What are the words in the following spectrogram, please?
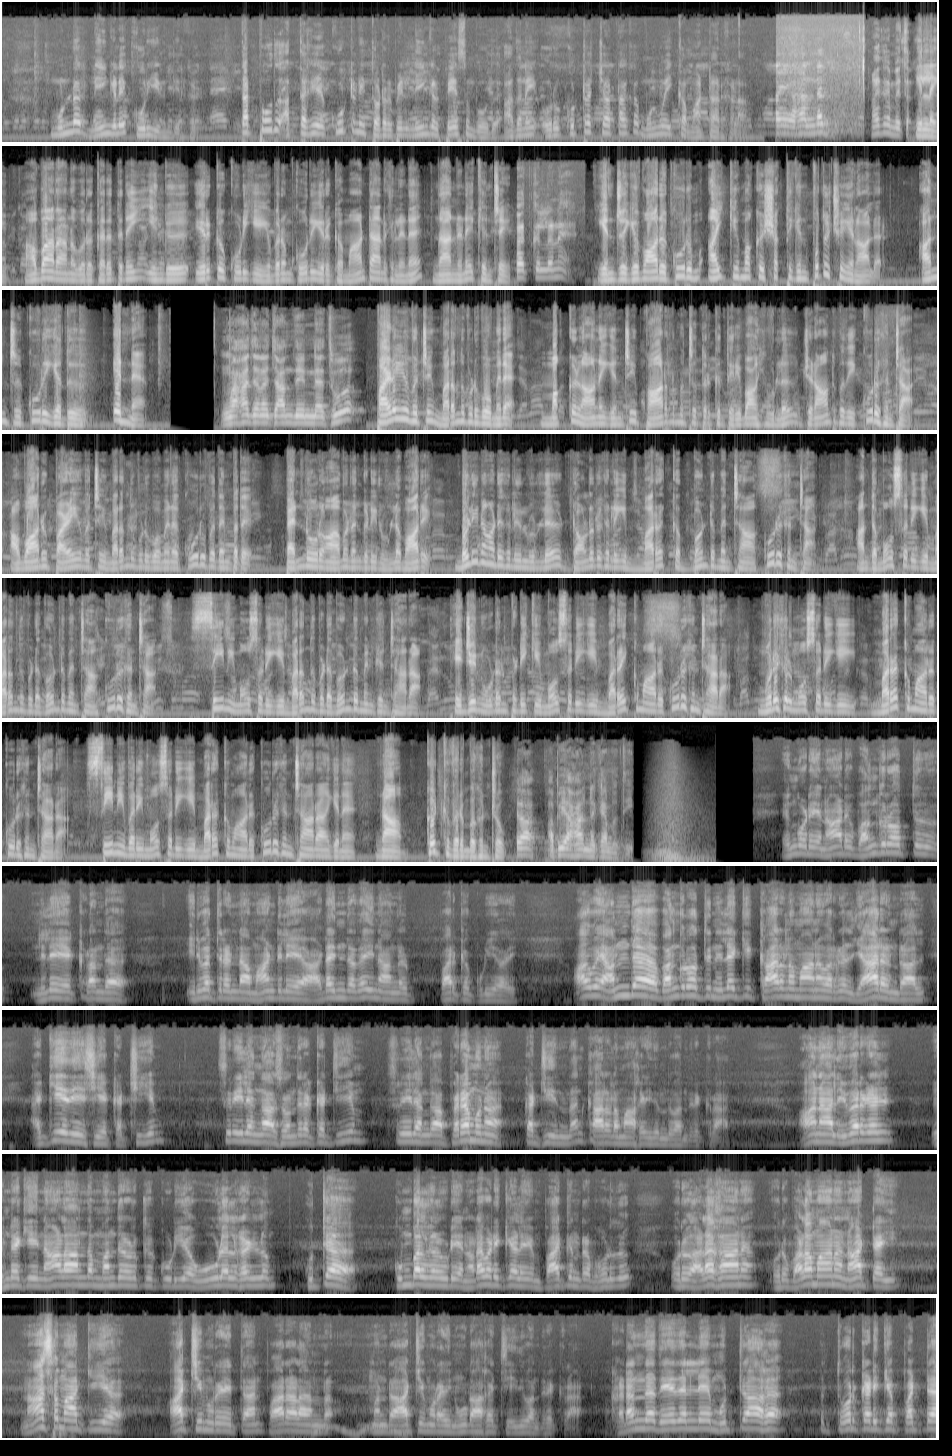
முன்னர் நீங்களே கூறியிருந்தீர்கள். தற்போது அத்தகைய கூட்டணி தொடர்பில் நீங்கள் பேசும்போது அதனை ஒரு குற்றச்சாட்டாக முன்வைக்க மாட்டார்களா? இல்லை அவ்வாறான ஒரு கருத்தினை இங்கு இருக்கக்கூடிய எவரும் கூறியிருக்க மாட்டார்கள் என நான் நினைக்கின்றேன். என்று இவ்வாறு கூறும் ஐக்கிய மக்கள் சக்தியின் பொதுச் செயலாளர்? அன்று கூறியது என்ன? பழையவற்றை மறந்துவிடுவோம் என மக்கள் ஆணையின்றி பாராளுமன்றத்திற்கு தெரிவாகியுள்ள ஜனாதிபதி கூறுகின்றார். அவ்வாறு பழையவற்றை மறந்து விடுவோம் என கூறுவதென்பது பெண்ணூர் ஆவணங்களில் உள்ளவாறு வெளிநாடுகளில் உள்ள டாலர்களை மறக்க வேண்டும் என்றா கூறுகின்றார் அந்த மோசடியை மறந்துவிட வேண்டும் என்றா கூறுகின்றார் சீனி மோசடியை மறந்துவிட வேண்டும் என்கின்றாரா ஹெஜின் உடன்படிக்கை மோசடியை மறைக்குமாறு கூறுகின்றாரா? முறைகள் மோசடியை மறக்குமாறு கூறுகின்றாரா? சீனி வரி மோசடியை மறக்குமாறு கூறுகின்றாரா என நாம் கேட்க விரும்புகின்றோம். எங்களுடைய நாடு வங்குரோத்து நிலையை கடந்த இருபத்தி ரெண்டாம் ஆண்டிலே அடைந்ததை நாங்கள் பார்க்கக்கூடியதை. ஆகவே அந்த வங்குரோத்து நிலைக்கு காரணமானவர்கள் யார் என்றால் ஐக்கிய தேசிய கட்சியும் ஸ்ரீலங்கா சுதந்திர கட்சியும் ஸ்ரீலங்கா பிரமுன கட்சியும் தான் காரணமாக இருந்து வந்திருக்கிறார். ஆனால் இவர்கள் இன்றைக்கு நாளாந்தம் வந்திருக்கக்கூடிய ஊழல்களிலும் குற்ற கும்பல்களுடைய நடவடிக்கைகளையும் பார்க்கின்ற பொழுது ஒரு அழகான ஒரு வளமான நாட்டை நாசமாக்கிய ஆட்சி முறையைத்தான் பாராளுமன்ற ஆட்சி முறையின் ஊடாக செய்து வந்திருக்கிறார். கடந்த தேர்தலிலே முற்றாக தோற்கடிக்கப்பட்ட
